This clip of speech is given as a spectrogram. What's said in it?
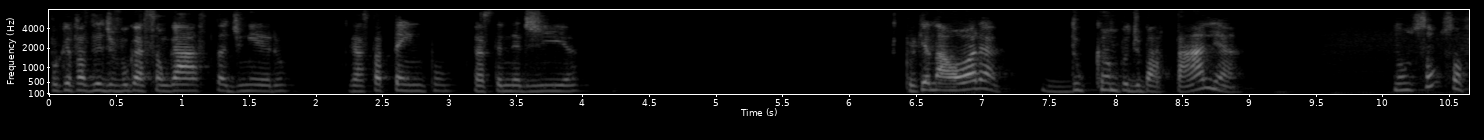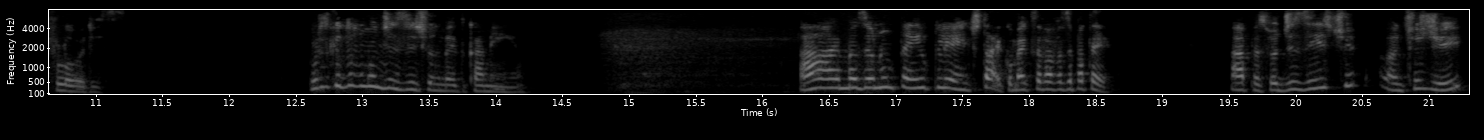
Porque fazer divulgação gasta dinheiro, gasta tempo, gasta energia. Porque na hora do campo de batalha, não são só flores. Por isso que todo mundo desiste no meio do caminho. Ai, mas eu não tenho cliente. Tá, e como é que você vai fazer para ter? A pessoa desiste antes de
